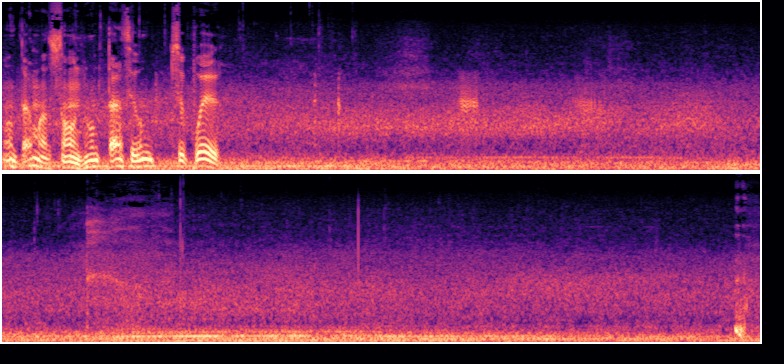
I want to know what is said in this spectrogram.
¿Dónde está Amazon? ¿Dónde está? ¿Se, dónde se fue? Hmm.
